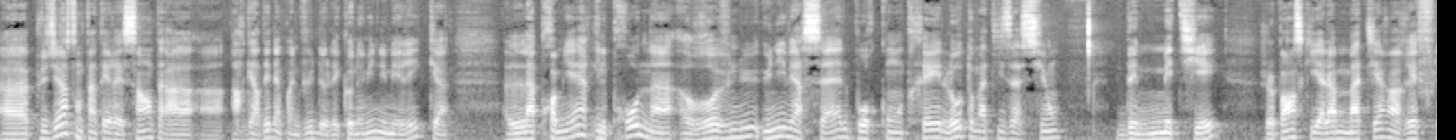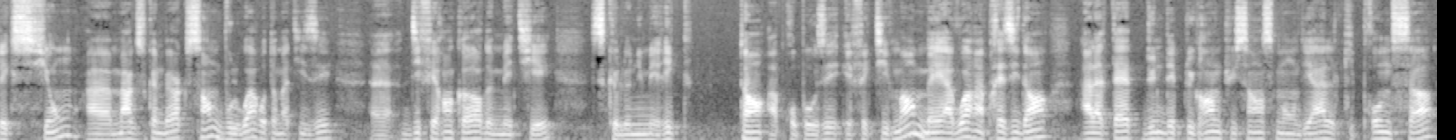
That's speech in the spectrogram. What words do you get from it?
euh, plusieurs sont intéressantes à, à regarder d'un point de vue de l'économie numérique. La première, il prône un revenu universel pour contrer l'automatisation des métiers. Je pense qu'il y a la matière à réflexion. Euh, Mark Zuckerberg semble vouloir automatiser euh, différents corps de métiers, ce que le numérique tend à proposer effectivement, mais avoir un président à la tête d'une des plus grandes puissances mondiales qui prône ça,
